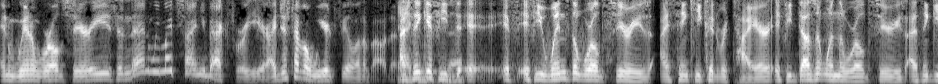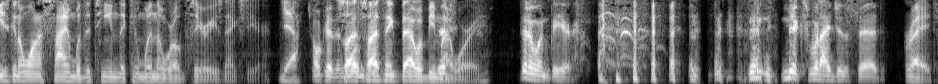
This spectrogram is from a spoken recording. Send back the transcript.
and win a World Series, and then we might sign you back for a year. I just have a weird feeling about it. I I think if he d- if if he wins the World Series, I think he could retire. If he doesn't win the World Series, I think he's going to want to sign with a team that can win the World Series next year. Yeah. Okay, then, So, it so I think that would be my worry. then it wouldn't be here. then Nick's what I just said. Right.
